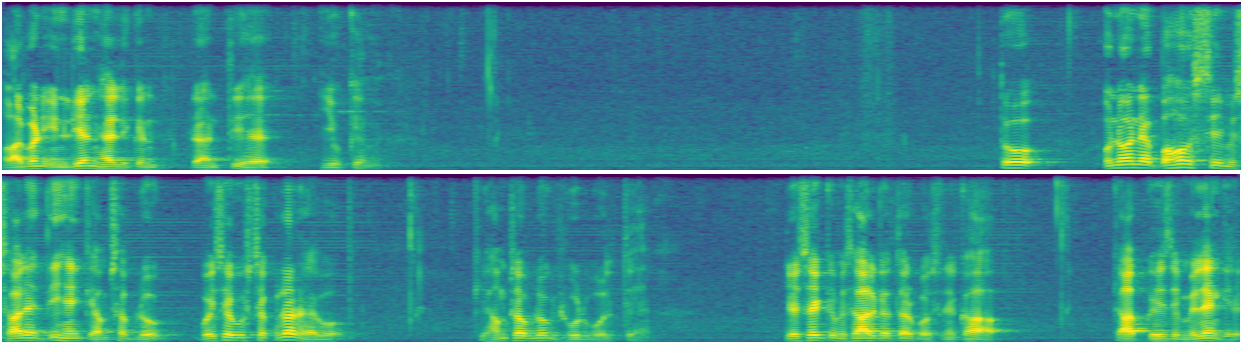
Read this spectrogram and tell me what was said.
غالباً انڈین ہے لیکن رہتی ہے یو کے میں۔ تو انہوں نے بہت سی مثالیں دی ہیں کہ ہم سب لوگ، ویسے وہ سیکولر ہے وہ، کہ ہم سب لوگ جھوٹ بولتے ہیں۔ جیسے کہ مثال کے طور پر اس نے کہا کہ آپ کہیں سے ملیں گے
